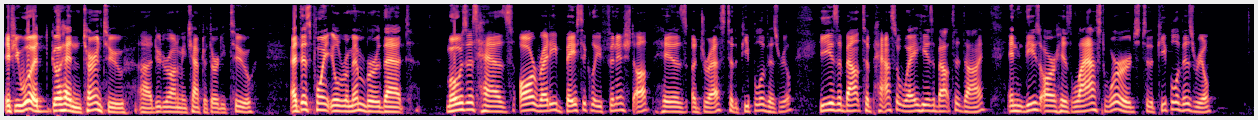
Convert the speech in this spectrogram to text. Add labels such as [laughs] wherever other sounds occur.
If you would, go ahead and turn to uh, Deuteronomy chapter 32. At this point, you'll remember that Moses has already basically finished up his address to the people of Israel. He is about to pass away, he is about to die, and these are his last words to the people of Israel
